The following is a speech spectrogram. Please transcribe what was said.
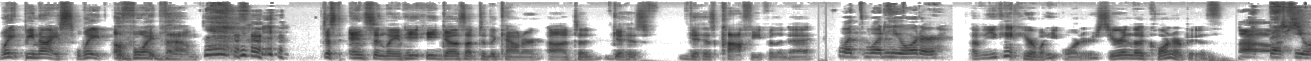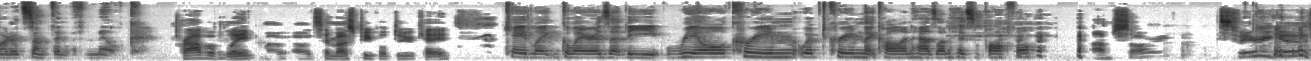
Wait, be nice. Wait, avoid them. just instantly, and he, he goes up to the counter uh, to get his get his coffee for the day. what what'd he order? I mean, you can't hear what he orders. You're in the corner booth. Oh, Bet he ordered something with milk. Probably. Mm-hmm. I would say most people do, Kate. Cade like glares at the real cream whipped cream that Colin has on his waffle. I'm sorry. It's very good.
